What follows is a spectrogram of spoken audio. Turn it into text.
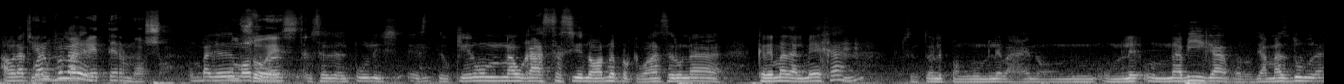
Ahora, Quiero ¿cuál fue un la de- baguette hermoso. un mozo, ¿verdad? este. Pues el, el Polish. Este, quiero una hogaza así enorme porque voy a hacer una crema de almeja. Pues entonces le pongo un levain o un- un le- una viga, pero ya más dura.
